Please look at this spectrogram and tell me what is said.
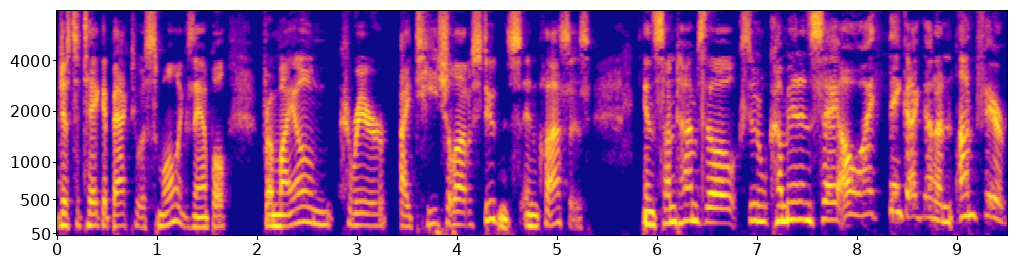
Just to take it back to a small example from my own career, I teach a lot of students in classes. And sometimes they'll student will come in and say, Oh, I think I got an unfair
